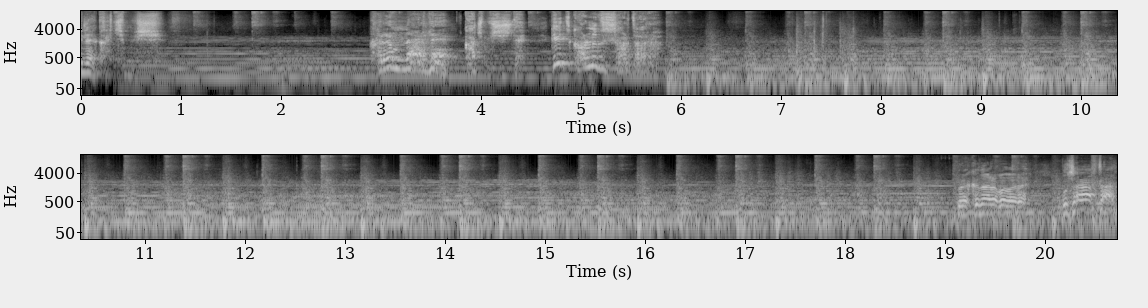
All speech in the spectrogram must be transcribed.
Yine kaçmış. Karım nerede? Kaçmış işte. Git karnı dışarıda ara. Bırakın arabaları. Bu taraftan.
